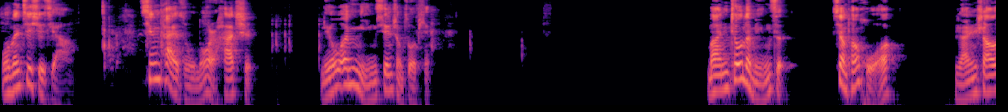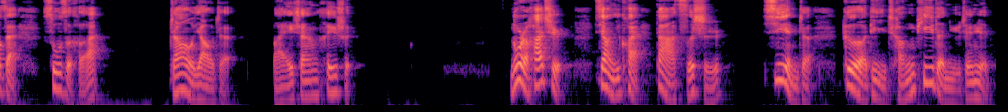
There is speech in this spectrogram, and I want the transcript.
我们继续讲清太祖努尔哈赤，刘恩明先生作品。满洲的名字像团火，燃烧在苏子河岸，照耀着白山黑水。努尔哈赤像一块大磁石，吸引着各地成批的女真人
